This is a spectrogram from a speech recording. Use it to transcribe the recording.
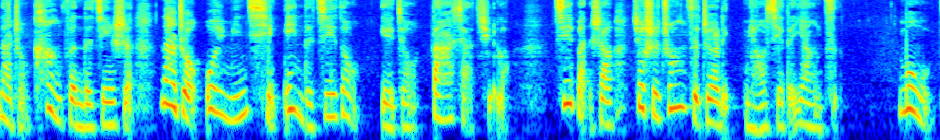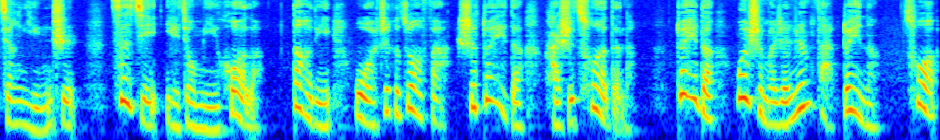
那种亢奋的精神，那种为民请命的激动也就搭下去了。基本上就是庄子这里描写的样子，目将迎之，自己也就迷惑了。到底我这个做法是对的还是错的呢？对的，为什么人人反对呢？错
